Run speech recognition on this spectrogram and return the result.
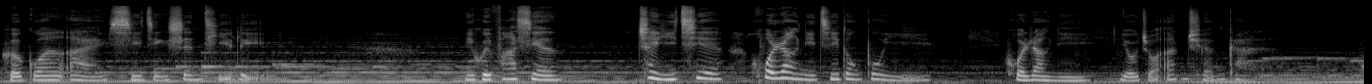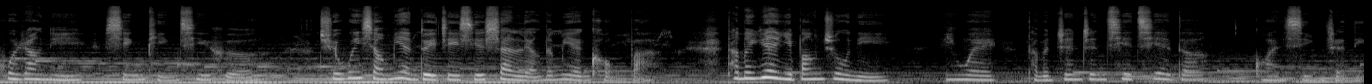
和关爱吸进身体里。你会发现，这一切或让你激动不已，或让你有种安全感，或让你心平气和，去微笑面对这些善良的面孔吧。他们愿意帮助你，因为他们真真切切的关心着你。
